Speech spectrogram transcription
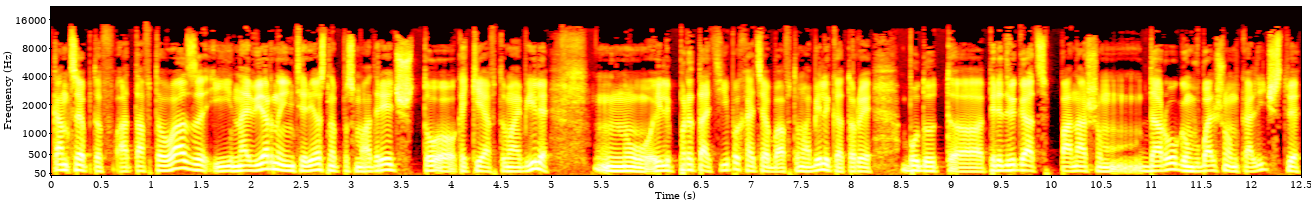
концептов от АвтоВАЗа, и, наверное, интересно посмотреть, что, какие автомобили автомобили, ну, или прототипы хотя бы автомобилей, которые будут э, передвигаться по нашим дорогам в большом количестве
